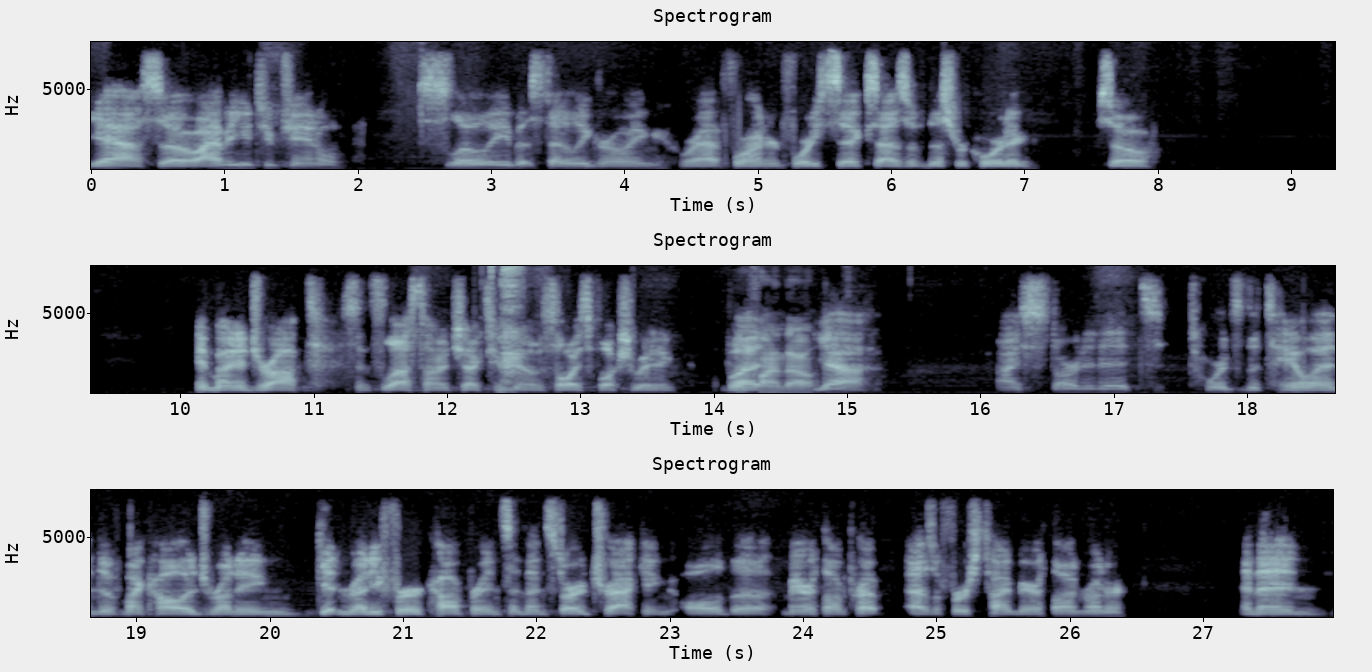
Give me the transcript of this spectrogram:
Yeah, so I have a YouTube channel, slowly but steadily growing. We're at 446 as of this recording. So it might have dropped since the last time I checked. Who knows? It's always fluctuating. We'll But find out. Yeah, I started it towards the tail end of my college running, getting ready for a conference, and then started tracking all the marathon prep as a first time marathon runner, and then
